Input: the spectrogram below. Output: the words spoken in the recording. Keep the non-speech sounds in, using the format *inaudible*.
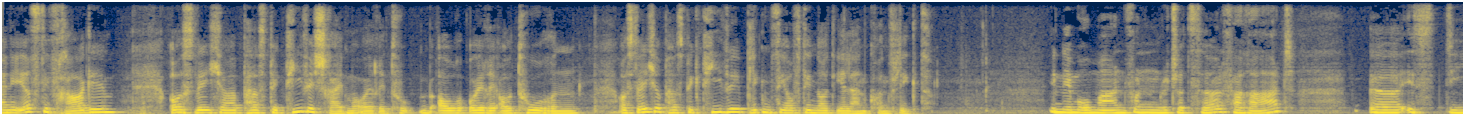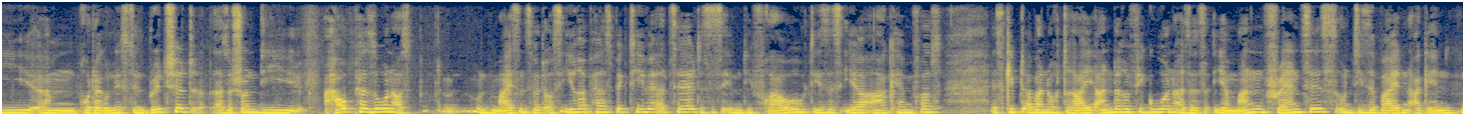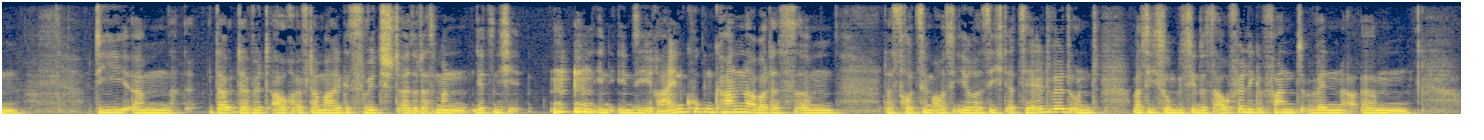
Meine erste Frage, aus welcher Perspektive schreiben eure, eure Autoren? Aus welcher Perspektive blicken Sie auf den Nordirland-Konflikt? In dem Roman von Richard Searle, Verrat, äh, ist die ähm, Protagonistin Bridget, also schon die Hauptperson aus, und meistens wird aus ihrer Perspektive erzählt. Das ist eben die Frau dieses IRA-Kämpfers. Es gibt aber noch drei andere Figuren, also ihr Mann Francis und diese beiden Agenten. Die, ähm, da, da wird auch öfter mal geswitcht, also dass man jetzt nicht *clears throat* in, in sie reingucken kann, aber dass ähm, das trotzdem aus ihrer Sicht erzählt wird. Und was ich so ein bisschen das Auffällige fand, wenn ähm,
